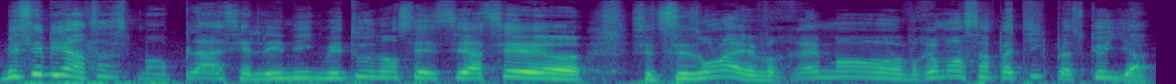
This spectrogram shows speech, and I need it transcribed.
Mais c'est bien, ça se met en place, il y a l'énigme et tout. Non, c'est assez. euh, cette saison-là est vraiment, vraiment sympathique parce qu'il y a,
